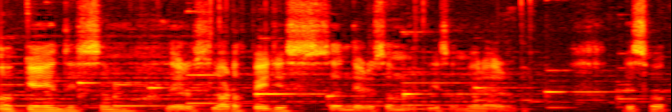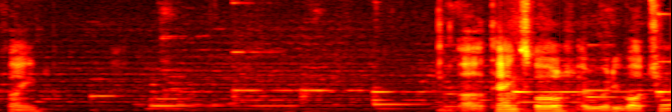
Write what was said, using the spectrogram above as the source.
okay this some there is a lot of pages and there is some somewhere I don't know. this work fine uh, thanks for everybody watching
